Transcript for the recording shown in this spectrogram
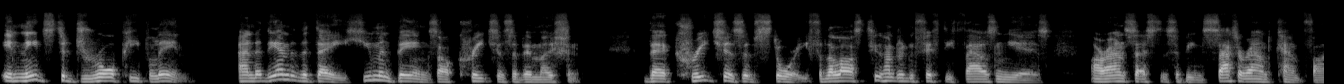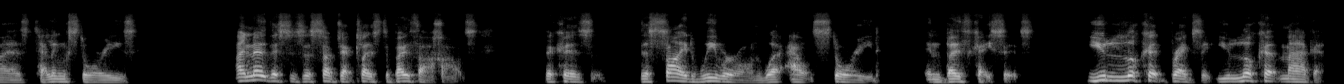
it needs to draw people in. And at the end of the day, human beings are creatures of emotion. They're creatures of story. For the last 250,000 years, our ancestors have been sat around campfires telling stories. I know this is a subject close to both our hearts because the side we were on were outstoried in both cases. You look at Brexit, you look at MAGA,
